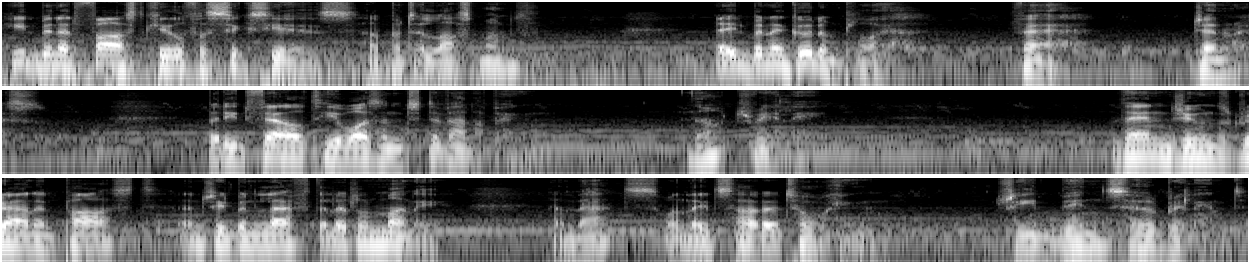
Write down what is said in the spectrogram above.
He'd been at Fast Kill for six years, up until last month. They'd been a good employer, fair, generous, but he'd felt he wasn't developing. Not really. Then June's gran had passed, and she'd been left a little money, and that's when they'd started talking. She'd been so brilliant,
